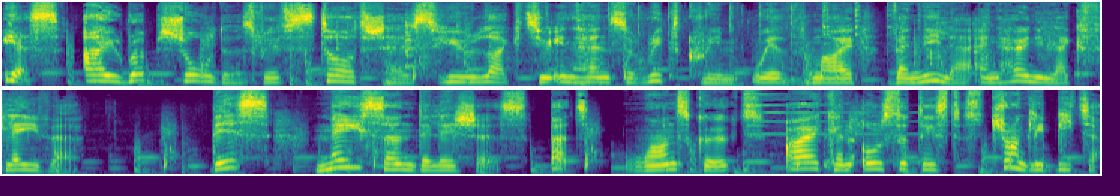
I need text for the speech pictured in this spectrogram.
Yes, I rub shoulders with start chefs who like to enhance a whipped cream with my vanilla and honey like flavor. This may sound delicious, but once cooked, I can also taste strongly bitter.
